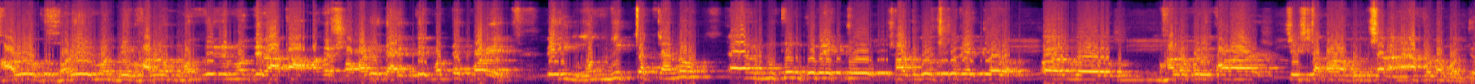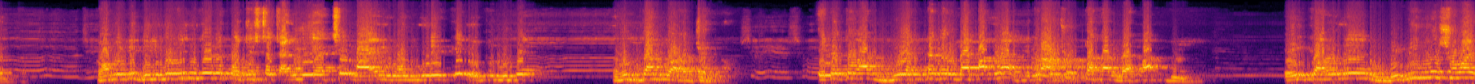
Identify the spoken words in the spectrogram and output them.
ভালো ঘরের মধ্যে ভালো মন্দিরের মধ্যে রাখা আমাদের সবারই দায়িত্বের মধ্যে পড়ে। এই মন্দিরটা কেন নতুন করে একটু সাজগোজ করে একটু ভালো করে করার চেষ্টা করা হচ্ছে না এখনও পর্যন্ত। কমিটি দীর্ঘদিন ধরে প্রচেষ্টা চালিয়ে যাচ্ছে মায়ের মন্দিরকে নতুন রূপে রূপদান করার জন্য। এটা তো আর দু এক টাকার ব্যাপার না এটা। প্রচুর টাকার ব্যাপার। এই কারণে বিভিন্ন সময়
